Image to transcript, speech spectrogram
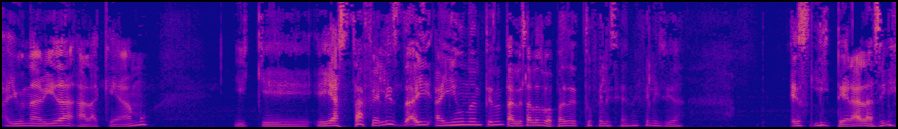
hay una vida a la que amo y que ella está feliz. Ahí, ahí uno entiende tal vez a los papás de tu felicidad es mi felicidad. Es literal así.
